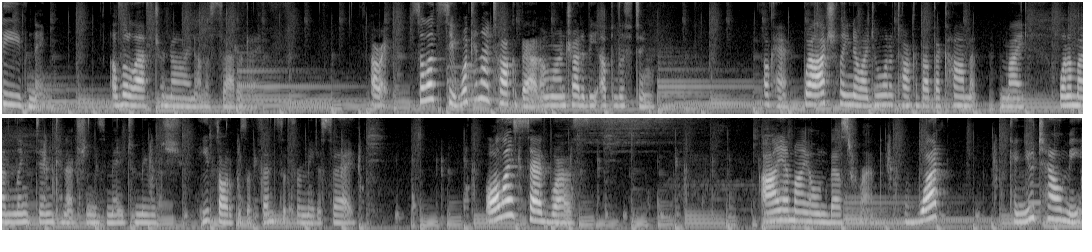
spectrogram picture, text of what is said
evening. A little after 9 on a Saturday. All right, so let's see. What can I talk about? I want to try to be uplifting. Okay, well, actually, no, I do want to talk about that comment my one of my LinkedIn connections made to me, which he thought it was offensive for me to say. All I said was, I am my own best friend. What can you tell me,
